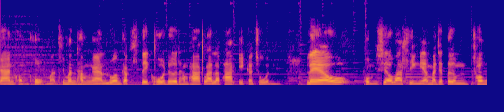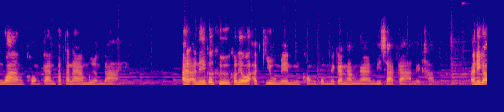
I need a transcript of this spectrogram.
การณ์ของผมอะที่มันทำงานร่วมกับสเต็กโฮเดอร์ทั้งภาครัฐและภาคเอกชน แล้ว ผมเชื่อว่าสิ่งนี้มันจะเติมช่องว่างของการพัฒนาเมืองได้ อันนี้ก็คือเขาเรียกว่า argument ของผมในการทำงานวิชาการเลยครับ อันนี้ก็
